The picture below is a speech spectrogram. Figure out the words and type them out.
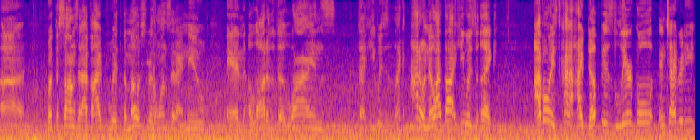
Uh, but the songs that I vibed with the most were the ones that I knew and a lot of the lines that he was like I don't know. I thought he was like I've always kind of hyped up his lyrical integrity.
